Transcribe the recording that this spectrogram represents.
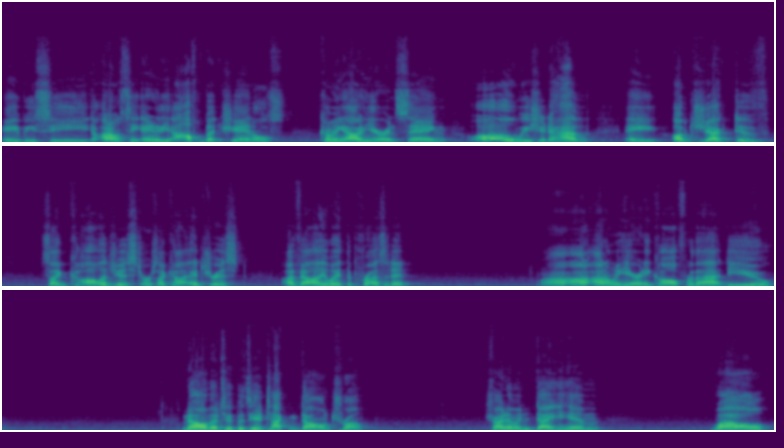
ABC, I don't see any of the alphabet channels coming out here and saying, "Oh, we should have a objective psychologist or psychiatrist evaluate the president." Uh, I don't hear any call for that. Do you? No, they're too busy attacking Donald Trump, trying to indict him while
